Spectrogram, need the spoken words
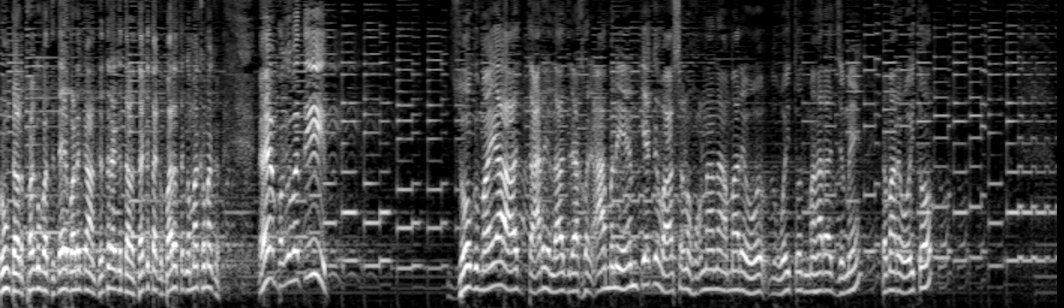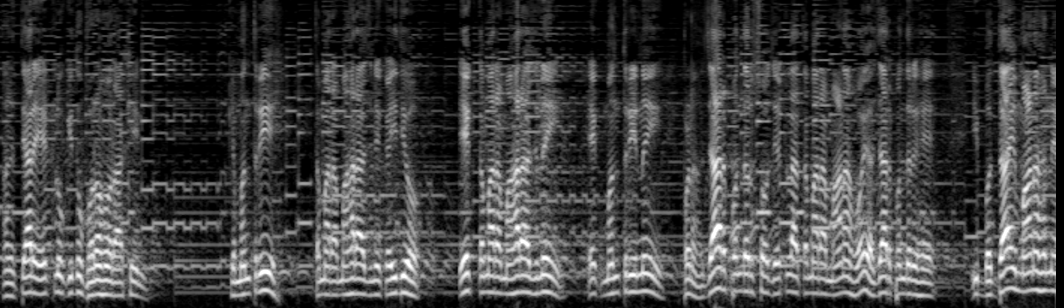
રૂંઢળ, ભગવત દે બડગા ધદ્રગ દળ ધક તક ભરત મખમક હે ભગવતી જોગ માયા આજ તારે લાજ રાખવાની. આ મને એમ કે વાસણ હોનાના અમારે હોય તો જ મહારાજ જમે, તમારે હોય તો અને ત્યારે એટલું કીધું ભરોહો રાખીને કે મંત્રી, તમારા મહારાજને કહી દ્યો, એક તમારા મહારાજ નહીં, એક મંત્રી નહીં, પણ હજાર પંદરસો જેટલા તમારા માણસ હોય, હજાર પંદર હે. એ બધાય માણસને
